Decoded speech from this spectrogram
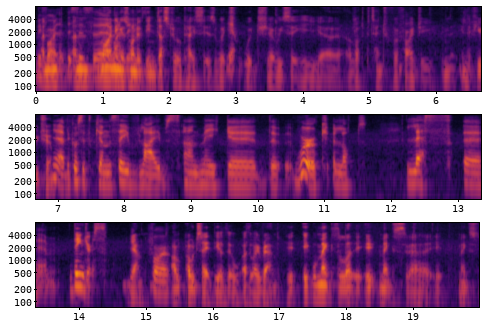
before, and that this is uh, mining is one of the industrial cases which Yeah. which uh, we see uh, a lot of potential for 5G in the in the future. Yeah, because it can save lives and make uh, the work a lot less um, dangerous Yeah. for. I, I would say it the other other way round. It, it will make the lo- it, it makes uh, it makes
